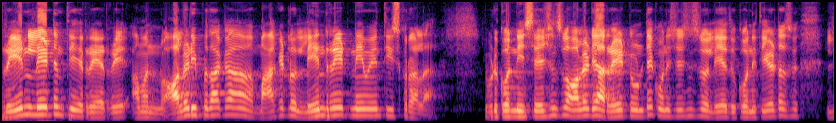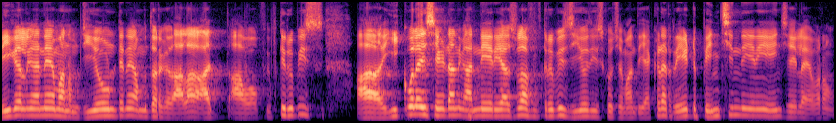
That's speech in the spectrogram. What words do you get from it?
రేన్ లేట్ అని ఆల్రెడీ ఇప్పుడు దాకా మార్కెట్లో లేని రేట్ నేమేం తీసుకురాలా. ఇప్పుడు కొన్ని స్టేషన్స్లో ఆల్రెడీ ఆ రేట్ ఉంటే కొన్ని స్టేషన్స్లో లేదు. కొన్ని థియేటర్స్ లీగల్గానే మనం జియో ఉంటేనే అమ్ముతారు కదా. అలా ఆ- ఫిఫ్టీ రూపీస్ ఈక్వలైజ్ చేయడానికి అన్ని ఏరియాస్లో ఆ ఫిఫ్టీ రూపీస్ జియో తీసుకొచ్చాం. అంతే. ఎక్కడ రేటు పెంచింది అని ఏం చేయలే ఎవరం.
